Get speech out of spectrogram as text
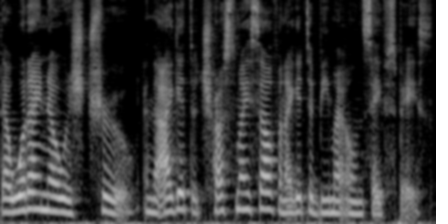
that what I know is true, and that I get to trust myself and I get to be my own safe space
